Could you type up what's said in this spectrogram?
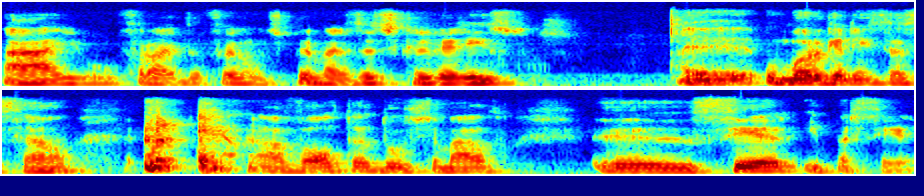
há, o Freud foi um dos primeiros a descrever isso, uma organização à volta do chamado uh, ser e parecer.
